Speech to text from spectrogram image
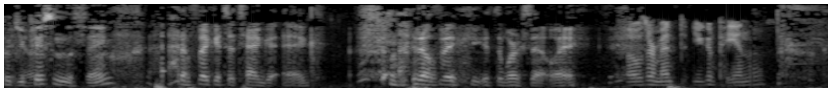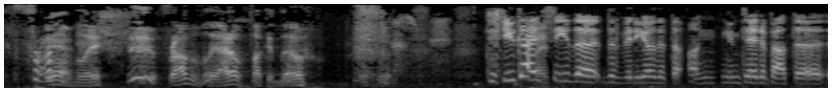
Could you do piss in the thing? I don't think it's a Tenga egg. I don't think it works that way. Those are meant. To, you can pee in those. Probably. Probably. I don't fucking know. Did you guys I- see the the video that the Onion did about the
